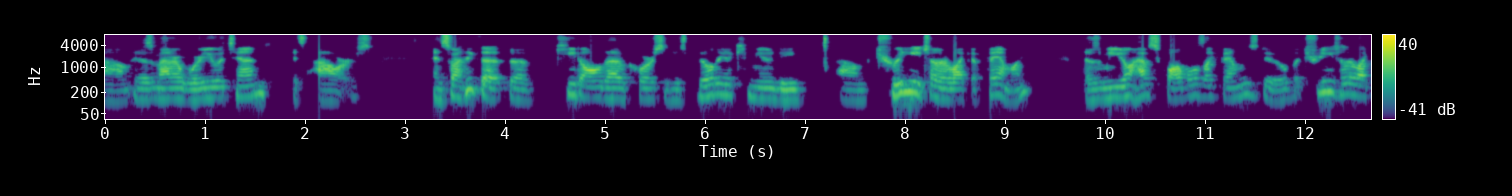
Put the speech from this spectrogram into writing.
Um, it doesn't matter where you attend, it's ours. And so I think the, the key to all that, of course, is just building a community, um, treating each other like a family. Doesn't mean you don't have squabbles like families do, but treating each other like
